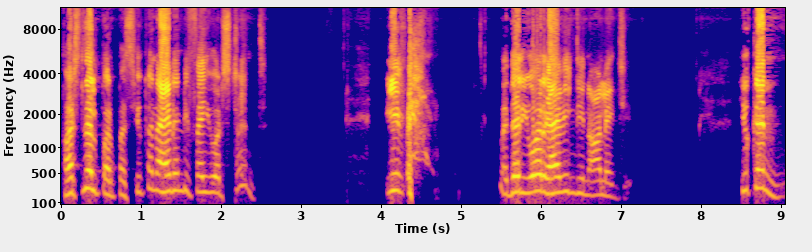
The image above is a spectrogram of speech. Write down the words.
personal purpose, you can identify your strength. If whether you are having the knowledge, you can,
